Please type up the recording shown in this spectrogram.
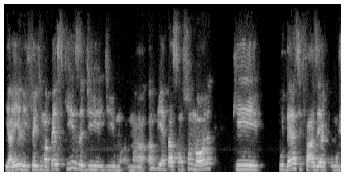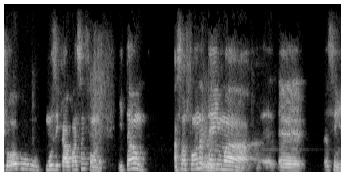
E aí ele fez uma pesquisa de, de uma ambientação sonora que pudesse fazer um jogo musical com a sanfona. Então, a sanfona tem uma, é, é, assim,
